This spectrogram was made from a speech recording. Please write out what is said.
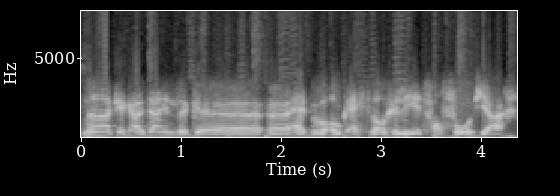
Nou, kijk, uiteindelijk uh, uh, hebben we ook echt wel geleerd van vorig jaar.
